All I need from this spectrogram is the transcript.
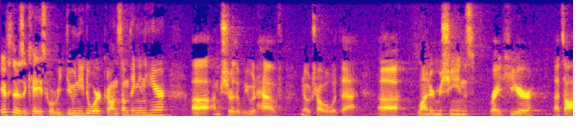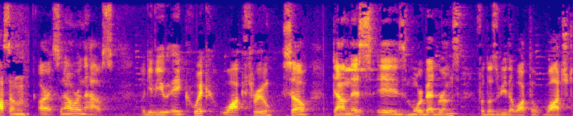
if there's a case where we do need to work on something in here, uh, I'm sure that we would have no trouble with that. Uh, laundry machines right here, that's awesome. All right, so now we're in the house. I'll give you a quick walk through. So down this is more bedrooms. For those of you that walked, watched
